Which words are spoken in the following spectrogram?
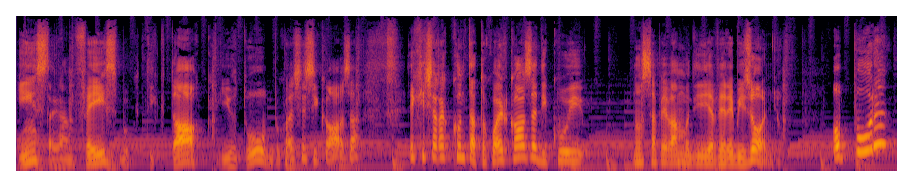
Instagram, Facebook, TikTok, YouTube, qualsiasi cosa, e che ci ha raccontato qualcosa di cui non sapevamo di avere bisogno. Oppure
